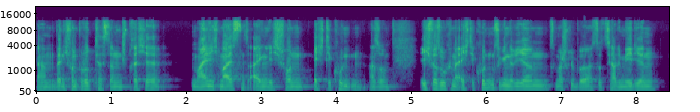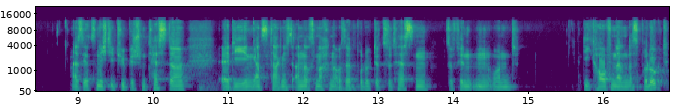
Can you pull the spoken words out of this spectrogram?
Ähm, wenn ich von Produkttestern spreche, meine ich meistens eigentlich schon echte Kunden. Also ich versuche immer echte Kunden zu generieren, zum Beispiel über soziale Medien. Also jetzt nicht die typischen Tester, äh, die den ganzen Tag nichts anderes machen, außer Produkte zu testen, zu finden und die kaufen dann das Produkt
